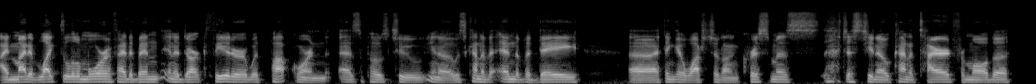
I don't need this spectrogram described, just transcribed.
I might have liked a little more if I'd have been in a dark theater with popcorn as opposed to, you know, it was kind of the end of a day. Uh, I think I watched it on Christmas, just, you know, kind of tired from all the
